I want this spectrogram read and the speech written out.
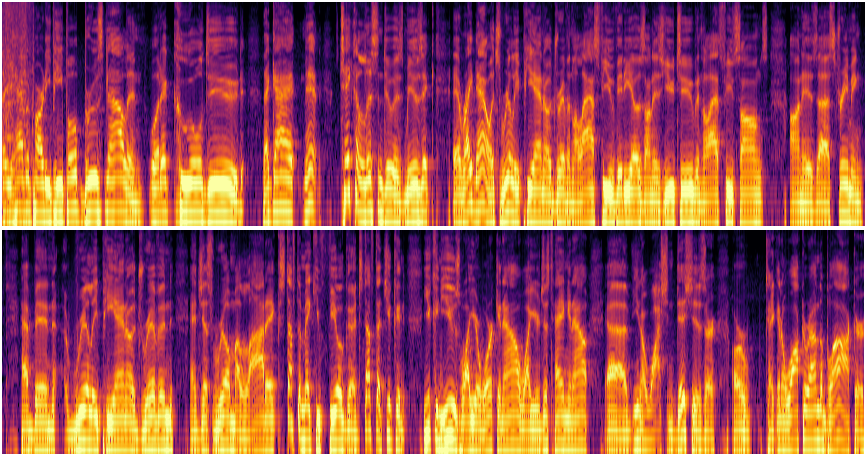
There you have it, party people. Bruce Nowlin. What a cool dude. That guy, man, take a listen to his music. Uh, right now, it's really piano driven. The last few videos on his YouTube and the last few songs on his uh, streaming have been really piano driven and just real melodic stuff to make you feel good. Stuff that you can you can use while you're working out, while you're just hanging out, uh, you know, washing dishes or or taking a walk around the block or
